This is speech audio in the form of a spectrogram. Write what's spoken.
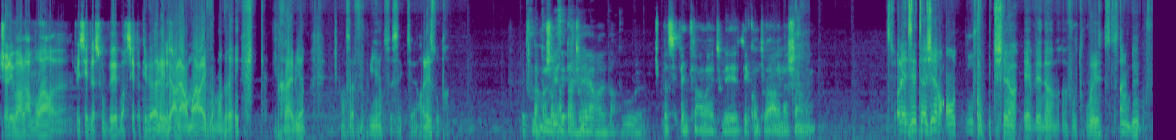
je vais aller voir l'armoire. euh, je vais essayer de la soulever, voir s'il n'y a pas quelque chose aller dessus. vers l'armoire et fondrer. Très bien. Je pense à fouiller dans ce secteur. Les autres. Je fouille Ah, moi, je tous les regarde partout. étagères, euh, partout. euh. Je passe au peine fin, ouais, tous les, les comptoirs, les machins. ouais. Sur les étagères en tout, Fletcher et Venom, vous trouvez 5 de bouffe.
